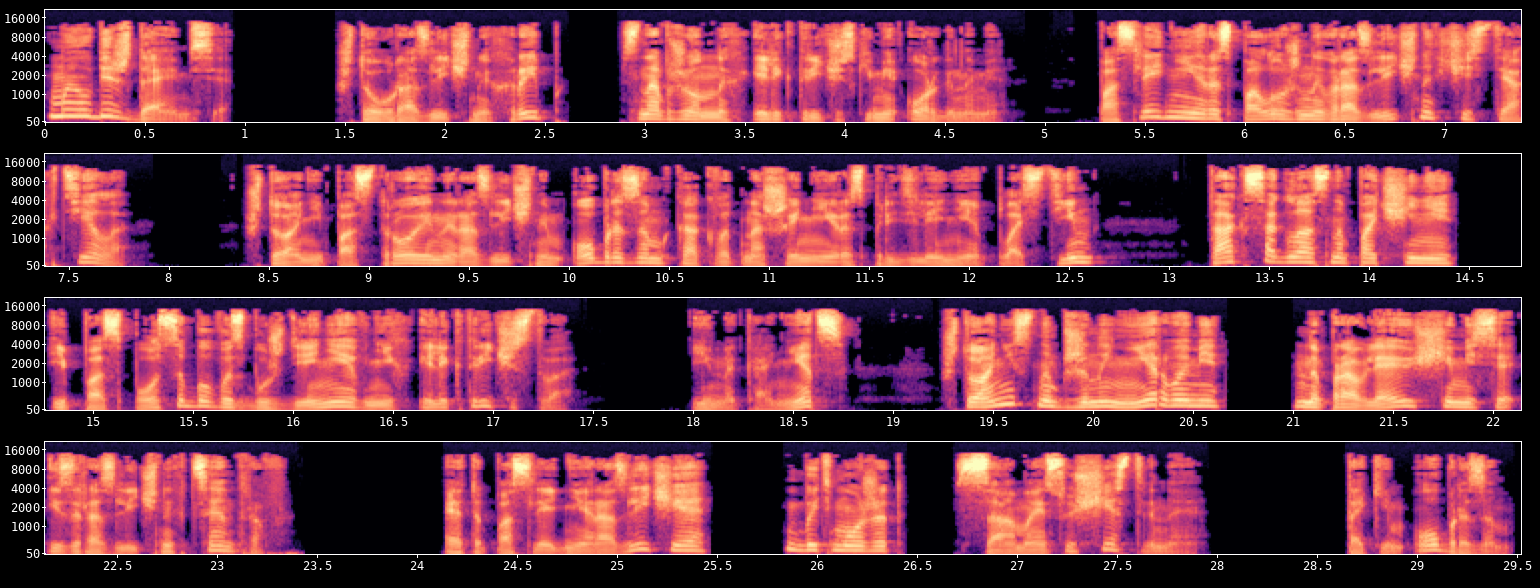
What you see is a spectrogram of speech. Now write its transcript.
мы убеждаемся, что у различных рыб, снабженных электрическими органами, последние расположены в различных частях тела, что они построены различным образом как в отношении распределения пластин, так согласно почине и по способу возбуждения в них электричества. И, наконец, что они снабжены нервами, направляющимися из различных центров. Это последнее различие, быть может, самое существенное. Таким образом,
